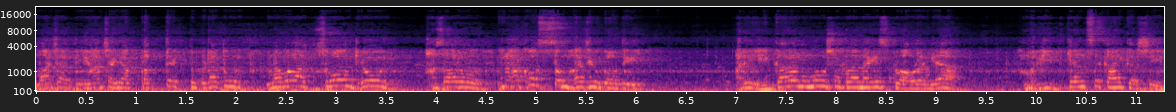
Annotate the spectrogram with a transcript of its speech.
माझ्या देहाच्या या प्रत्येक तुकड्यातून नवा जोम घेऊन हजारो, लाखो संभाजी उगवतील. अरे एकाला नमवू शकला नाहीस तू, औरंग्या. मग इतक्यांचं काय करशील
